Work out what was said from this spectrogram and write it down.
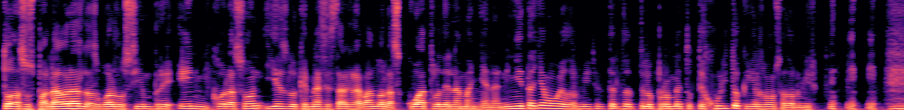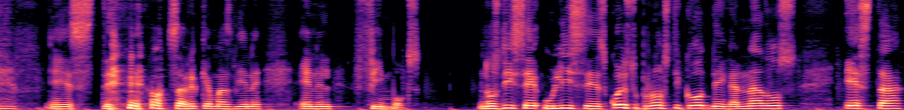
todas sus palabras, las guardo siempre en mi corazón y es lo que me hace estar grabando a las 4 de la mañana. Niñita, ya me voy a dormir, te, te lo prometo, te jurito que ya nos vamos a dormir. este, vamos a ver qué más viene en el Finbox. Nos dice Ulises, ¿cuál es tu pronóstico de ganados esta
